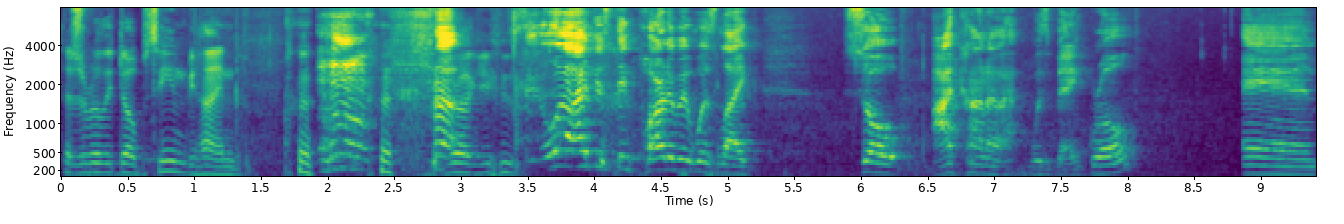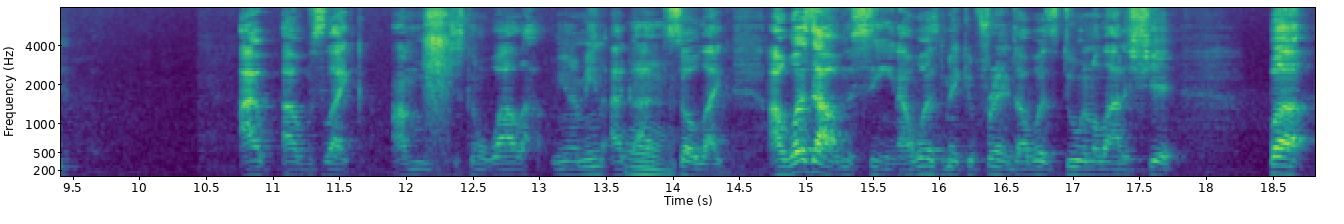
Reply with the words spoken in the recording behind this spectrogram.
There's a really dope scene behind mm-hmm. drug use. Well, I just think part of it was like, so I kind of was bankrolled, and I I was like, I'm just gonna wild out. You know what I mean? I got hmm. so like I was out in the scene. I was making friends. I was doing a lot of shit, but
